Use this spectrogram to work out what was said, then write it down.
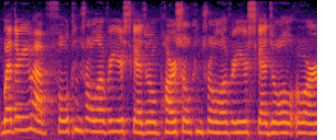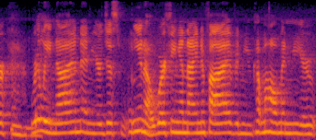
whether you have full control over your schedule partial control over your schedule or mm-hmm. really none and you're just you know working a 9 to 5 and you come home and you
